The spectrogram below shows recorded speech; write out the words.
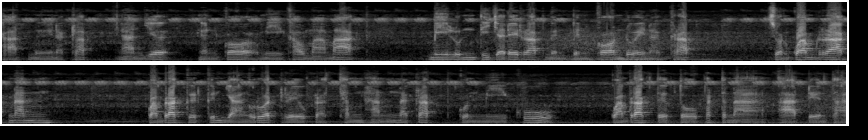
ขาดมือนะครับ งานเยอะเงินก็มีเข้ามามาก มีลุ้นที่จะได้รับเงินเป็นก้อนด้วยนะครับ ส่วนความรักนั้น ความรักเกิดขึ้นอย่างรวดเร็วกระทันหันนะครับ คนมีคู่ ความรักเติบโตพัฒนาอาจเดินทาง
